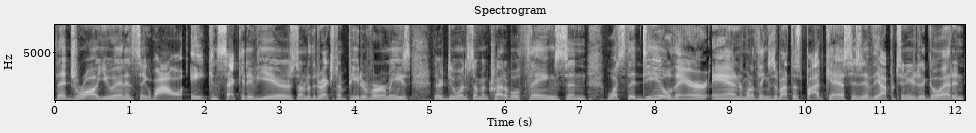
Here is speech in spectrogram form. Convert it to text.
that draw you in and say, "Wow, eight consecutive years under the direction of Peter Vermes. They're doing some incredible things. And what's the deal there? And one of the things about this podcast is you have the opportunity to go ahead and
